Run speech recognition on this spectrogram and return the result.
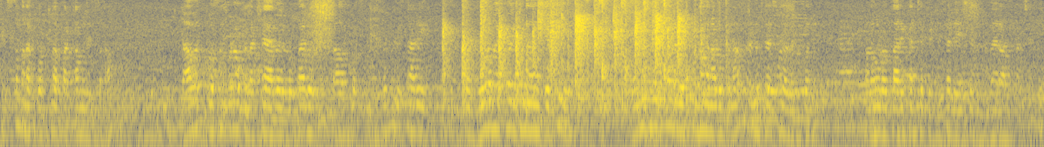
కిట్స్ మన కొట్ల పట్టణంలో ఇస్తున్నాం దావత్ కోసం కూడా ఒక లక్ష యాభై రూపాయలు దావత్ కోసం ఇస్తుంది ఈసారి కొంచెం దూరం ఎక్కువైతుందని చెప్పి రెండు ప్లేసులు పెట్టుకుందామని అడుగుతున్నాం రెండు ప్లేస్లో పెట్టుకొని పదమూడవ తారీఖు అని చెప్పి డిసైడ్ చేసి ముంబై రాత్రి అని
